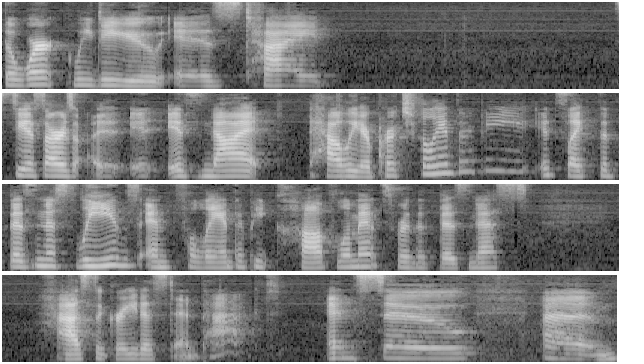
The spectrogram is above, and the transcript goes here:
the work we do is tied CSR is, is not how we approach philanthropy. It's like the business leads and philanthropy complements where the business has the greatest impact. And so, um,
